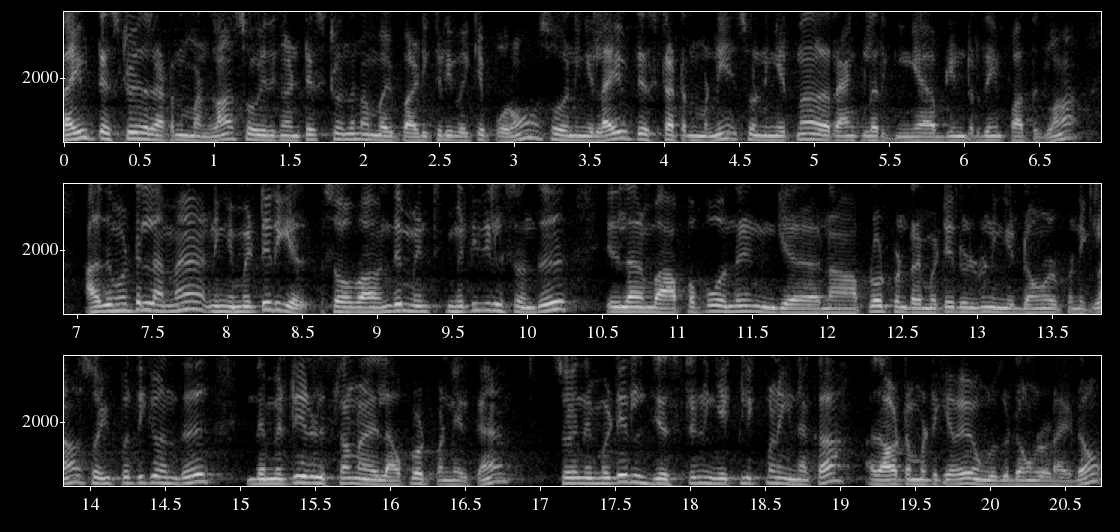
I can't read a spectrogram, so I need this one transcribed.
லைவ் டெஸ்ட்டும் இதில் அட்டன் பண்ணலாம். ஸோ இதுக்கான டெஸ்ட் வந்து நம்ம இப்போ அடிக்கடி வைக்க போகிறோம் ஸோ நீங்கள் லைவ் டெஸ்ட் அட்டன் பண்ணி ஸோ நீங்கள் எத்தனை ரேங்க்கில் இருக்கீங்க அப்படின்றதையும் பார்த்துக்கலாம் அது மட்டும் இல்லாமல் நீங்கள் மெட்டீரியல் ஸோ வந்து மெட்டீரியல்ஸ் வந்து இதில் நம்ம அப்பப்போ வந்து நீங்கள் நான் அப்லோட் பண்ணுற மெட்டீரியலும் நீங்கள் டவுன்லோட் பண்ணிக்கலாம். ஸோ இப்போதைக்கு வந்து இந்த மெட்டீரியல்ஸ்லாம் நான் இதில் அப்லோட் பண்ணியிருக்கேன். ஸோ இந்த மெட்டீரியல் ஜஸ்ட்டு நீங்கள் கிளிக் பண்ணிங்கனாக்கா அது ஆட்டோமேட்டிக்காகவே உங்களுக்கு டவுன்லோட் ஆகிடும்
